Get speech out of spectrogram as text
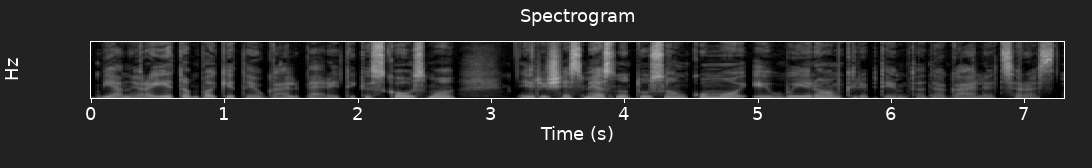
viena yra įtampa, kita jau gali pereiti iki skausmo ir iš esmės nuo tų sunkumų įvairiom kryptim tada gali atsirasti.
